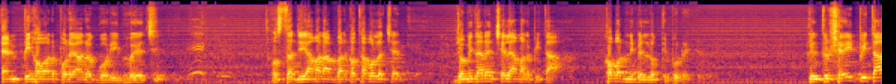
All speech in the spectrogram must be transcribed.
এমপি হওয়ার পরে আরও গরিব হয়েছে। ওস্তাদজি আমার আব্বার কথা বলেছেন, জমিদারের ছেলে আমার পিতা, খবর নিবেন লক্ষ্মীপুরে। কিন্তু সেই পিতা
